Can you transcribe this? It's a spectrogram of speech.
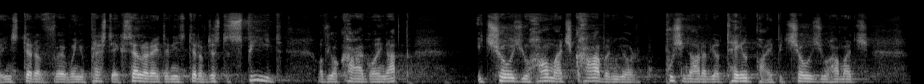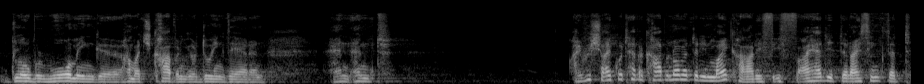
instead of, uh, when you press the accelerator, instead of just the speed of your car going up, it shows you how much carbon you're pushing out of your tailpipe. It shows you how much global warming, uh, how much carbon you're doing there. And, and, and I wish I could have a carbonometer in my car. If, if I had it, then I think that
